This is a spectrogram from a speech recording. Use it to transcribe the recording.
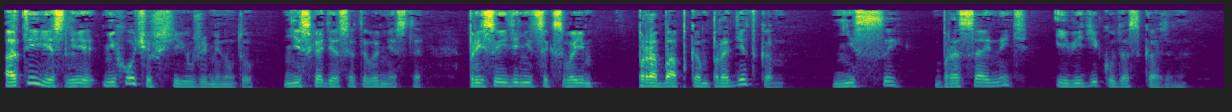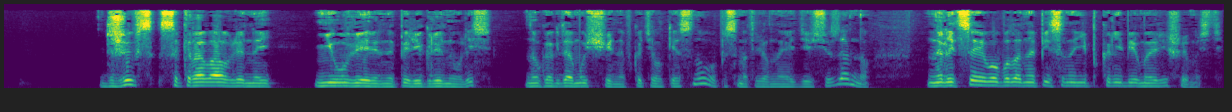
«А ты, если не хочешь сию же минуту, не сходя с этого места, присоединиться к своим прабабкам-прадедкам, не ссы, бросай ныть и веди, куда сказано». Дживс с окровавленной неуверенно переглянулись, но когда мужчина в котелке снова посмотрел на Эдди и Сюзанну, на лице его была написана непоколебимая решимость.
